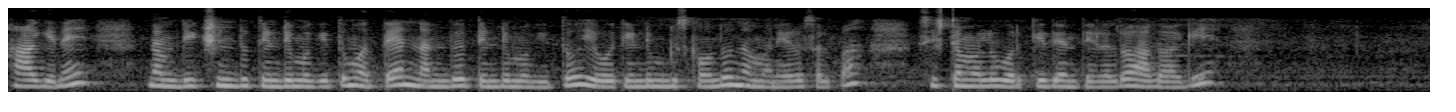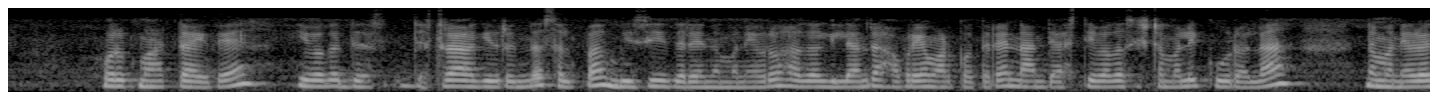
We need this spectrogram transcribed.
ಹಾಗೆಯೇ ನಮ್ಮ ದೀಕ್ಷಿಂದು ತಿಂಡಿ ಮುಗೀತು ಮತ್ತು ನಂದು ತಿಂಡಿ ಮುಗೀತು. ಇವಾಗ ತಿಂಡಿ ಮುಗಿಸ್ಕೊಂಡು ನಮ್ಮ ಮನೆಯವರು ಸ್ವಲ್ಪ ಸಿಸ್ಟಮಲ್ಲೂ ವರ್ಕ್ ಇದೆ ಅಂತ ಹೇಳಿದ್ರು. ಹಾಗಾಗಿ ವರ್ಕ್ ಮಾಡ್ತಾಯಿದೆ ಇವಾಗ ದಸ್, ದಸರಾ ಆಗಿದ್ದರಿಂದ ಸ್ವಲ್ಪ ಬ್ಯುಸಿ ಇದ್ದಾರೆ ನಮ್ಮ ಮನೆಯವರು. ಹಾಗಾಗಿ ಇಲ್ಲಾಂದರೆ ಅವರೇ ಮಾಡ್ಕೋತಾರೆ. ನಾನು ಜಾಸ್ತಿ ಇವಾಗ ಸಿಸ್ಟಮಲ್ಲಿ ಕೂರಲ್ಲ. ನಮ್ಮ ಮನೆಯವರೇ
